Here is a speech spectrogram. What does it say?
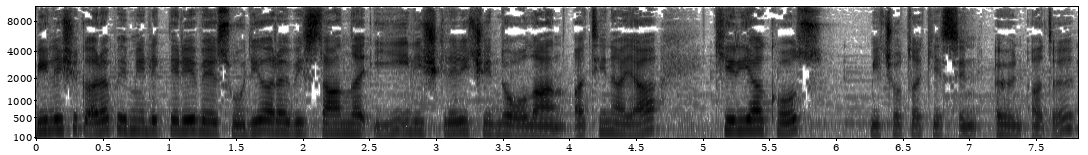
Birleşik Arap Emirlikleri ve Suudi Arabistan'la iyi ilişkiler içinde olan Atina'ya Kiryakos, Miçotakis'in ön adı,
